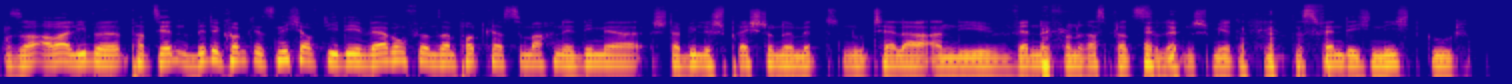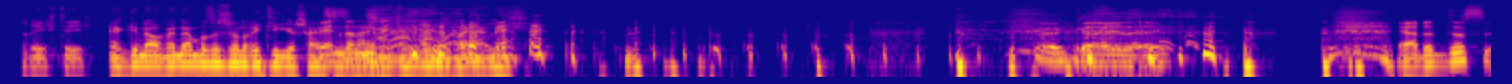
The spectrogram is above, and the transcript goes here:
So, aber liebe Patienten, bitte kommt jetzt nicht auf die Idee, Werbung für unseren Podcast zu machen, indem ihr stabile Sprechstunde mit Nutella an die Wände von Rastplatztoiletten schmiert. Das fände ich nicht gut. Richtig. Ja, genau, wenn, dann muss es schon richtige Scheiße Wenn, dann- sein. Also, mal ehrlich. Geil, ey. Ja, das, das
